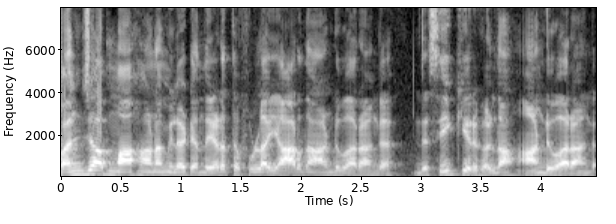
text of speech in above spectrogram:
பஞ்சாப் மாகாணம் இல்லாட்டி அந்த இடத்த ஃபுல்லாக யார் தான் ஆண்டு வராங்க? இந்த சீக்கியர்கள் தான் ஆண்டு வராங்க.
